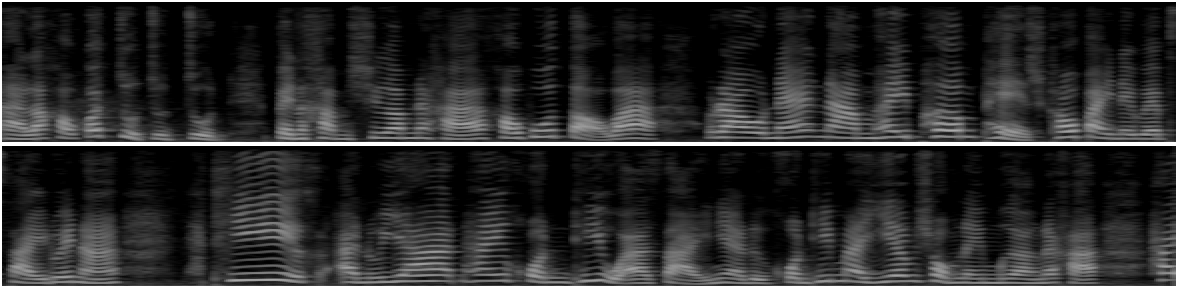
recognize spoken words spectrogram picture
อ่าแล้วเขาก็จุดจุดจุดๆเป็นคำเชื่อมนะคะ เขาพูดต่อว่าเราแนะนำให้เพิ่มเพจเข้าไปในเว็บไซต์ด้วยนะ ที่อนุญาตให้คนที่อยู่อาศัยเนี่ยหรือคนที่มาเยี่ยมชมในเมืองนะคะ ให้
